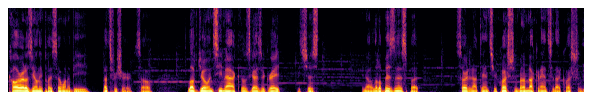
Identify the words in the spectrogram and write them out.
Colorado's the only place I want to be. That's for sure. So love Joe and C-Mac. Those guys are great. It's just, you know, a little business, but sorry to not to answer your question, but I'm not going to answer that question.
